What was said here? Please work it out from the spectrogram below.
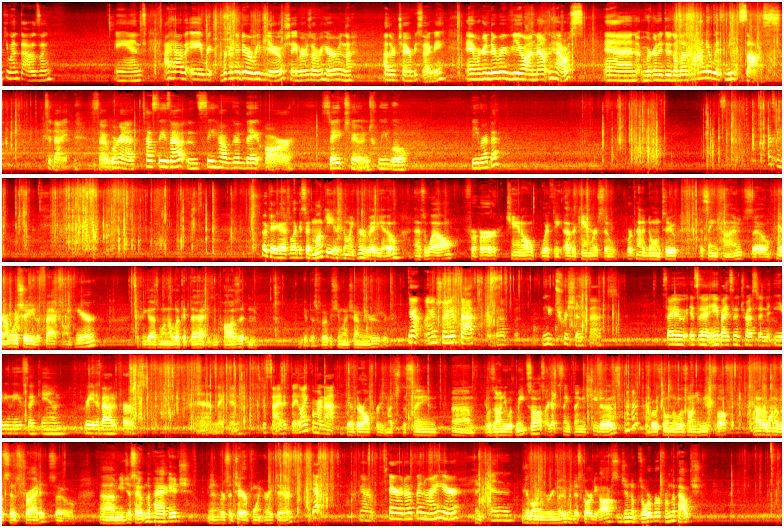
Monkey 1000. And I have a, we're going to do a review. Shaver's over here in the other chair beside me. And we're going to do a review on Mountain House. And we're going to do the lasagna with meat sauce tonight. So we're going to test these out and see how good they are. Stay tuned. We will be right back. Okay guys, like I said, Monkey is doing her video as well for her channel with the other cameras, so we're kind of doing two at the same time. So here, I'm going to show you the facts on here. If you guys want to look at that, you can pause it and get this focus. You want to show me yours? Or? Yeah, I'm going to show you the facts, nutrition facts. So if anybody's interested in eating these, they can read about it first. And they can decide if they like them or not. Yeah, they're all pretty much the same. Um, lasagna with meat sauce. I got the same thing as she does. Mm -hmm. We're both doing the lasagna meat sauce. Neither one of us has tried it, so um, you just open the package. You know, there's a tear point right there. Yep. You're gonna tear it open right here. And, and you're going to remove and discard the oxygen absorber from the pouch.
